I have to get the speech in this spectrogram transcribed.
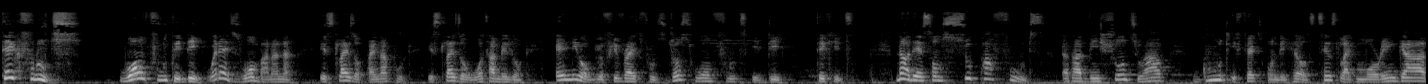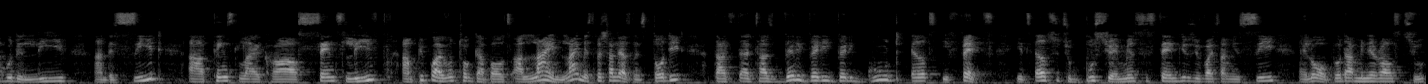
Take fruits, one fruit a day, whether it's one banana, a slice of pineapple, a slice of watermelon, any of your favorite fruits, just one fruit a day. Take it. Now, there are some superfoods that have been shown to have good effect on the health. Things like moringa, both the leaf and the seed. Uh, things like uh, scent leaf. And people have even talked about uh, lime. Lime especially has been studied that, that has very, very, very good health effects. It helps you to boost your immune system, gives you vitamin C and a lot of other minerals too.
